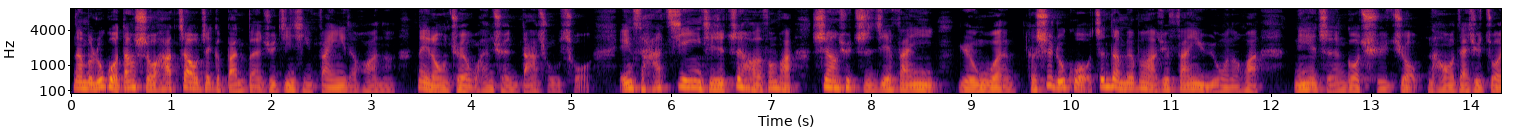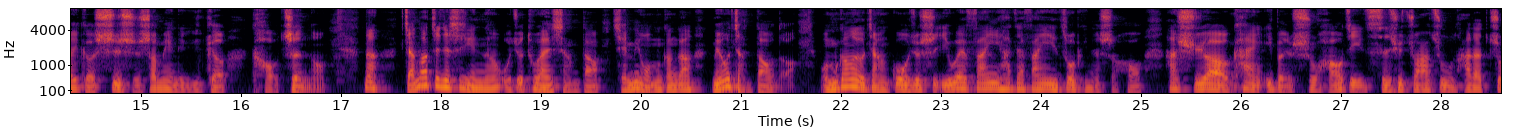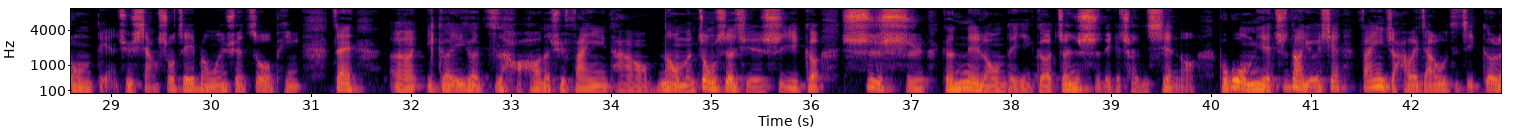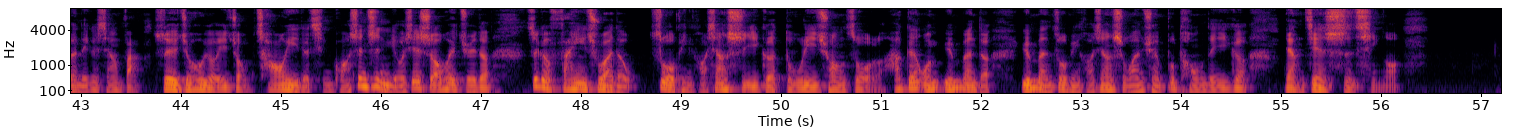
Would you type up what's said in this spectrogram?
那么，如果当时候他照这个版本去进行翻译的话呢，内容却完全大出错。因此，他建议其实最好的方法是要去直接翻译原文。可是，如果真的没有办法去翻译原文的话，你也只能够取就，然后再去做一个事实上面的一个考证哦。那讲到这件事情呢，我就突然想到前面我们刚刚没有讲到的，我们刚刚有讲过，就是一位翻译他在翻译作品的时候，他需要看一本书好几次去抓住它的重点，去享受这一。本文学作品在呃一个一个字好好的去翻译它哦。那我们重视的其实是一个事实跟内容的一个真实的一个呈现哦。不过我们也知道有一些翻译者还会加入自己个人的一个想法，所以就会有一种超译的情况，甚至你有些时候会觉得这个翻译出来的作品好像是一个独立创作了，它跟我们原本的原本作品好像是完全不同的一个两件事情哦。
